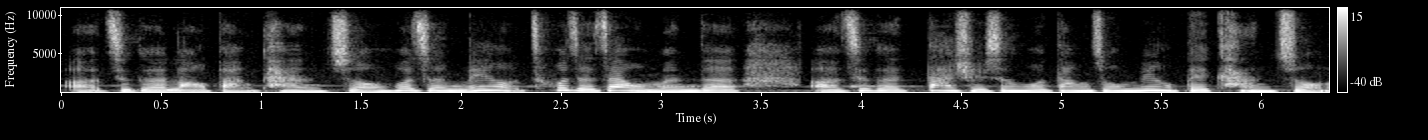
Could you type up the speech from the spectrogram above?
呃，这个老板看重，或者没有，或者在我们的呃这个大学生活当中没有被看重。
